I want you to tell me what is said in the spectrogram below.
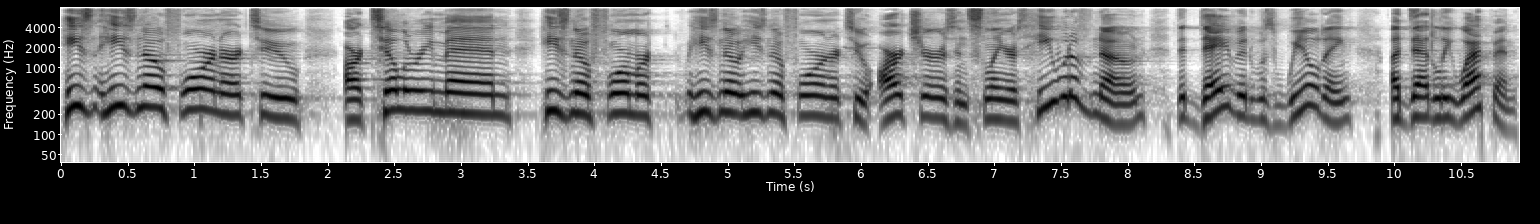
He's, he's no foreigner to artillerymen. He's no former he's no, he's no foreigner to archers and slingers. He would have known that David was wielding a deadly weapon.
